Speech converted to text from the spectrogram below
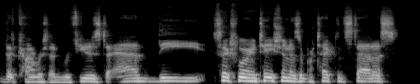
that Congress had refused to add the sexual orientation as a protected status,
